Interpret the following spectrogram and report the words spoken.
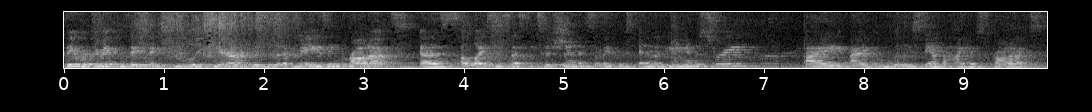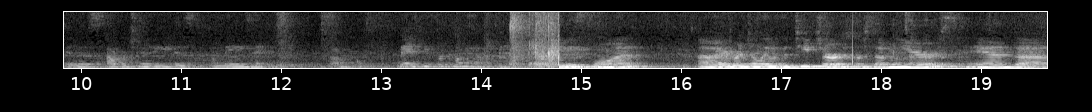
they were doing it because they, they truly care. This is an amazing product. As a licensed esthetician and somebody who's in the beauty industry, I, I completely stand behind this product, and this opportunity is amazing. So, thank you for coming out. Amy Swan. I originally was a teacher for seven years and uh,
